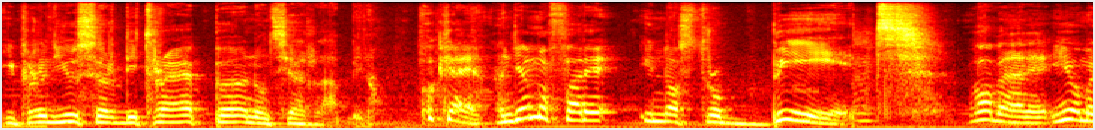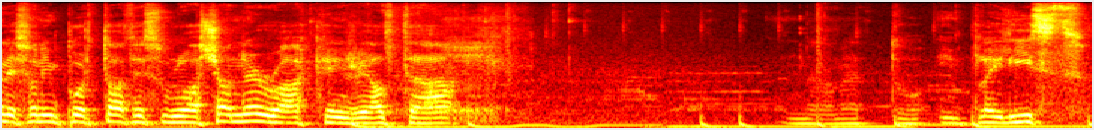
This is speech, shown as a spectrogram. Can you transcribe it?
I producer di trap non si arrabbino ok andiamo a fare il nostro beat. Va bene io me le sono importate sulla channel rack in realtà me la metto in playlist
